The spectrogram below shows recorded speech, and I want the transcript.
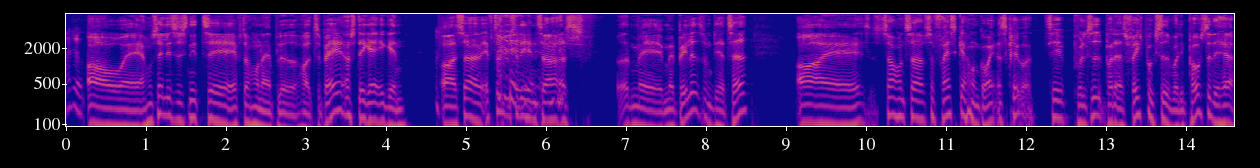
Ej, det Og øh, hun ser lige så snit til, efter hun er blevet holdt tilbage, og stikke af igen. Og så efterlyser de hende så og med, med billedet, som de har taget. Og øh, så er hun så, så frisk, at hun går ind og skriver til politiet på deres Facebook-side, hvor de poster det her,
